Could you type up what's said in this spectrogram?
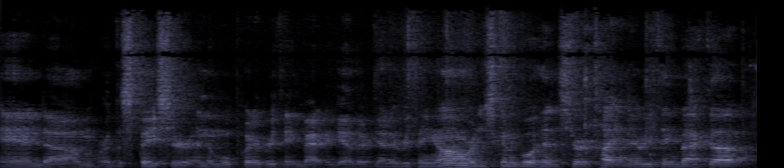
and, um, or the spacer, and then we'll put everything back together. Got everything on, we're just gonna go ahead and start tightening everything back up.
